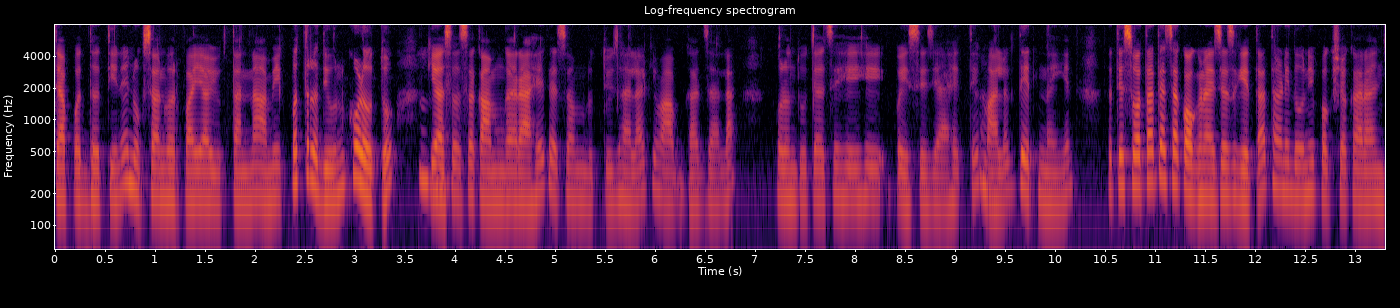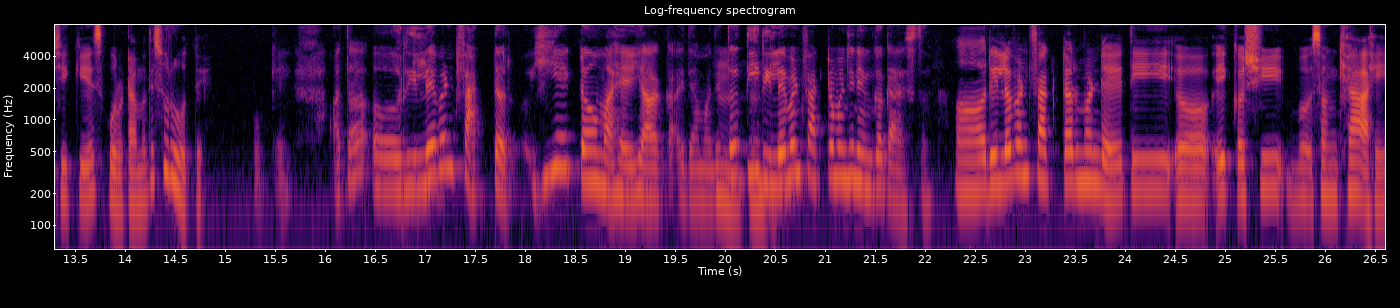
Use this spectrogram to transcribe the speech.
त्या पद्धतीने नुकसान भरपाई आयुक्तांना आम्ही एक पत्र देऊन कळवतो की. असं असं कामगार आहे त्याचा मृत्यू झाला किंवा अपघात झाला परंतु त्याचे हे हे पैसे जे आहेत ते. मालक देत नाही आहेत तर ते स्वतः त्याचा कॉग्नायझस घेतात आणि दोन्ही पक्षकारांची केस कोर्टामध्ये सुरू होते ओके आता रिलेव्हंट फॅक्टर ही एक टर्म आहे ह्या कायद्यामध्ये तर ती. रिलेव्हंट फॅक्टर म्हणजे नेमकं काय असतं रिलेव्हंट फॅक्टर म्हणजे ती एक अशी संख्या आहे.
